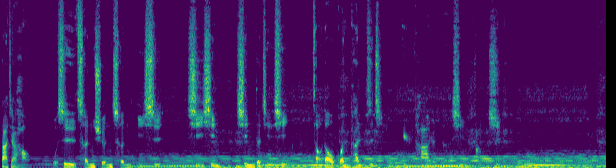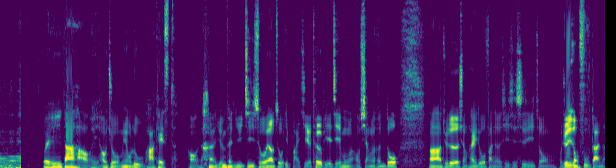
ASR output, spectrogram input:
大家好，我是陈玄陈医师，悉心心的解析，找到观看自己与他人的新方式。喂，大家好，哎，好久没有录 Podcast，好，原本预计说要做一百集的特别节目，然后想了很多啊，觉得想太多，反而其实是一种，我觉得一种负担啊，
